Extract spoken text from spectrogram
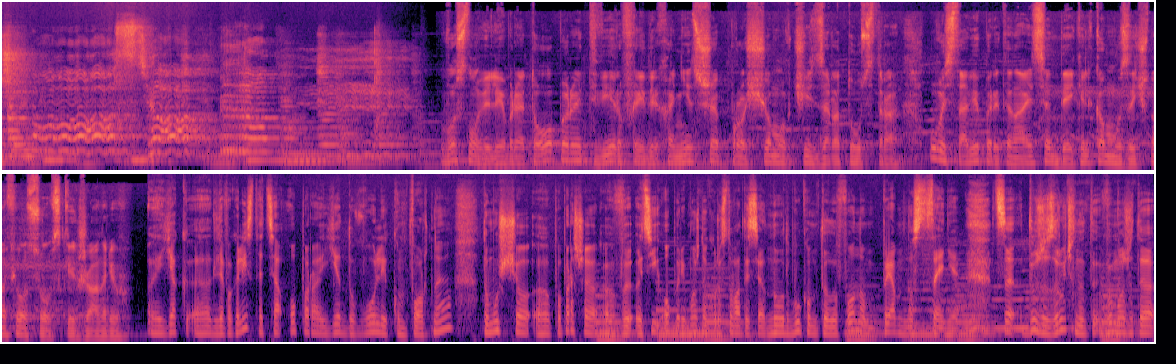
щастя. В основі лібрето опери твір Фрідріха Ніцше «Про що мовчить Заратустра». У виставі перетинається декілька музично-філософських жанрів. Е, Як е, для вокаліста ця опера є доволі комфортною, тому що, е, по-перше, в цій опері можна користуватися ноутбуком, телефоном прямо на сцені. Це дуже зручно. Ви можете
